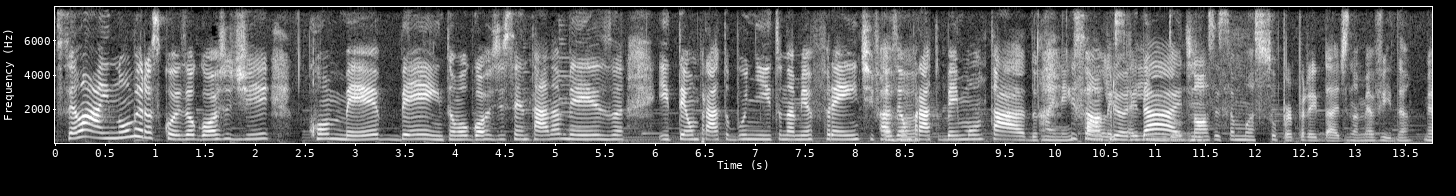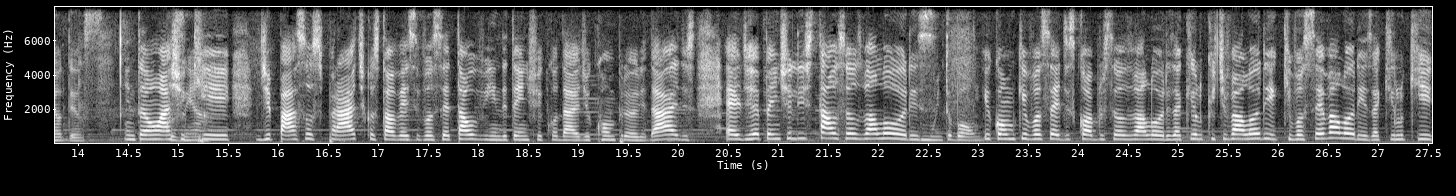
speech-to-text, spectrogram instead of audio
sei lá, inúmeras coisas. Eu gosto de comer bem, então eu gosto de sentar na mesa e ter um prato bonito na minha frente, fazer uhum. um prato bem montado. Ai, nem isso fala, é uma prioridade. Isso é Nossa, isso é uma super prioridade na minha vida. Meu Deus. Então, acho Cozinhar. que de passos práticos, talvez se você está ouvindo e tem dificuldade com prioridades, é de repente listar os seus valores. Muito bom. E como que você descobre os seus valores, aquilo que te valoriza, que você valoriza, aquilo que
